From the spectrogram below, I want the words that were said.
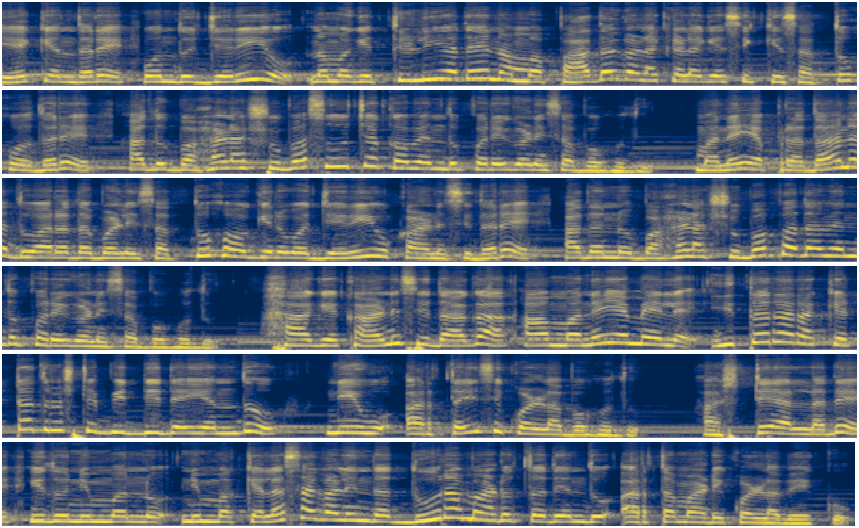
ಏಕೆಂದರೆ ಒಂದು ಜರಿಯು ನಮಗೆ ತಿಳಿಯದೆ ನಮ್ಮ ಪಾದಗಳ ಕೆಳಗೆ ಸಿಕ್ಕಿ ಸತ್ತು ಹೋದರೆ ಅದು ಬಹಳ ಶುಭ ಸೂಚಕವೆಂದು ಪರಿಗಣಿಸಬಹುದು. ಮನೆಯ ಪ್ರಧಾನ ದ್ವಾರದ ಬಳಿ ಸತ್ತು ಹೋಗಿರುವ ಜರಿಯು ಕಾಣಿಸಿದರೆ ಅದನ್ನು ಬಹಳ ಶುಭ ಪದವೆಂದು ಪರಿಗಣಿಸಬಹುದು. ಹಾಗೆ ಕಾಣಿಸಿದಾಗ ಆ ಮನೆಯ ಮೇಲೆ ಇತರರ ಕೆಟ್ಟ ದೃಷ್ಟಿ ಬಿದ್ದಿದೆ ಎಂದು ನೀವು ಅರ್ಥೈಸಿಕೊಳ್ಳಬಹುದು. ಅಷ್ಟೇ ಅಲ್ಲದೆ ಇದು ನಿಮ್ಮನ್ನು ನಿಮ್ಮ ಕೆಲಸಗಳಿಂದ ದೂರ ಮಾಡುತ್ತದೆಂದು ಅರ್ಥ ಮಾಡಿಕೊಳ್ಳಬೇಕು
